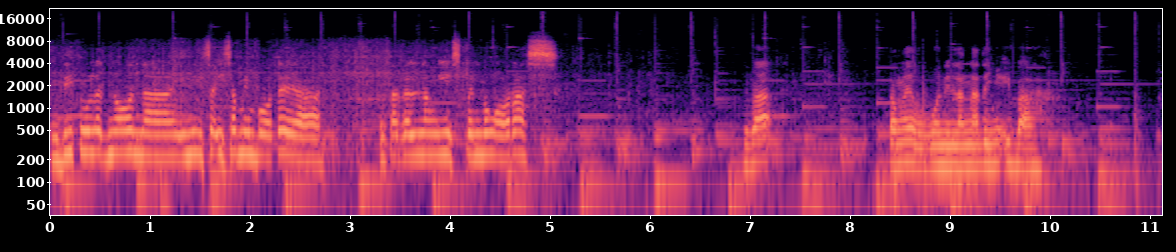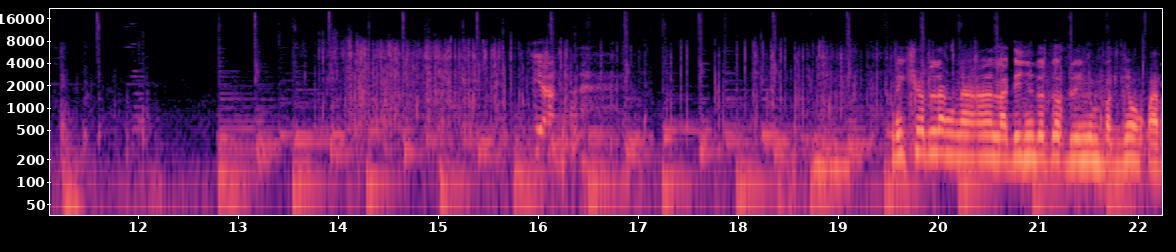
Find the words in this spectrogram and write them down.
Hindi tulad noon na iniisa-isa mo yung bote, ah, ang tagal nang i-spend mong oras. Di ba? Ito ngayon, kukunin lang natin yung iba. Yeah. Make sure lang na lagi nyo dodoblin yung bag nyo para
